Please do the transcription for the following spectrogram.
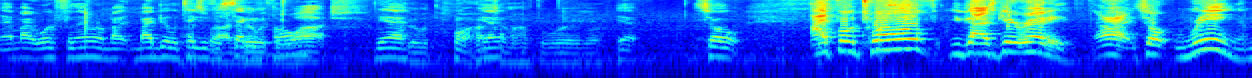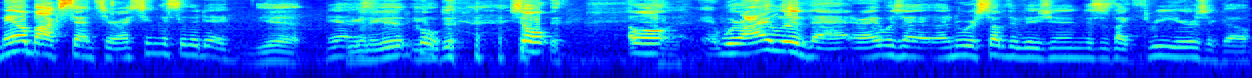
that might work for them or might, might be able to take That's it why a I go second with phone. the watch. Yeah. Go with the watch. Yeah. I don't have to worry about. Yeah. So, iPhone 12, you guys get ready. All right. So, Ring mailbox sensor. I seen this the other day. Yeah. Yeah, You it's gonna get it? You cool. gonna So, well, where I live at, right, was a, a newer subdivision. This is like three years ago,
